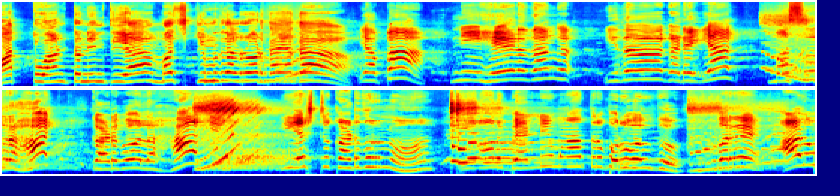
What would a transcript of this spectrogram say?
ಮತ್ತು ಅಂಟು ನಿಂತಿಯ ಮಸ್ಕಿ ಮುದ್ಗಲ್ ರೋಡ್ ಕಾಯಕ. ಯಪ್ಪ ನೀ ಹೇಳದಂಗ ಇದ ಗಡೆಗ್ಯಾಗ ಮೊಸರು ಹಾಕಿ ಕಡ್ಗೋಲ ಹಾಕಿ ಎಷ್ಟು ಕಡದ್ರು ಅವನು ಬೆಣ್ಣಿ ಮಾತ್ರ ಬರುವಲ್ದು. ಬರೇ ಅಳು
